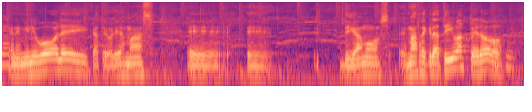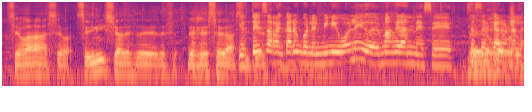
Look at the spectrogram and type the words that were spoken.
en el mini volley, categorías más digamos, eh, más recreativas, pero se, va, se, inicia desde, desde, esa edad. ¿Y ustedes arrancaron con el mini volei o de más grandes se, acercaron a la...?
